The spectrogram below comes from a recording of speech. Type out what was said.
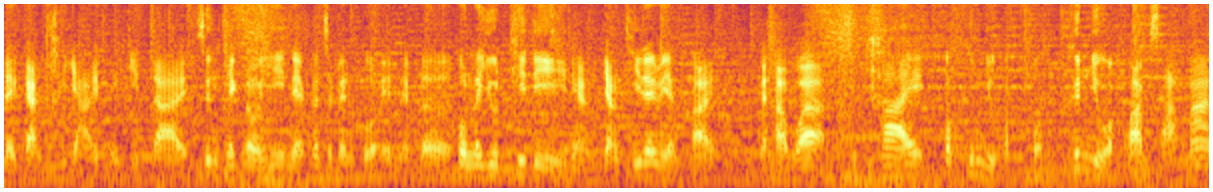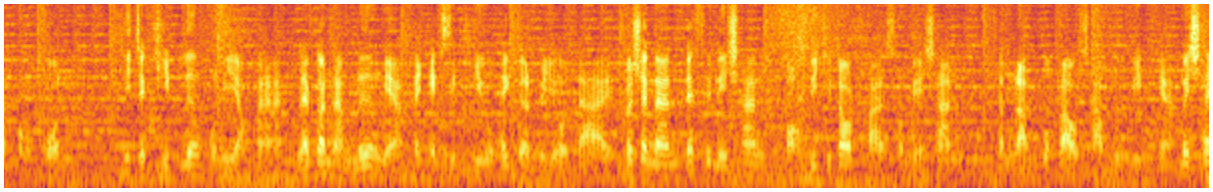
ในการขยายธุรกิจได้ ซึ่งเทคโนโลยีเนี่ยก็จะเป็นตัว enabler กลยุทธ์ที่ดีเนี่ยอย่างที่ได้เรียนไปนะครับว่าสุดท้ายก็ขึ้นอยู่กับคน ขึ้นอยู่กับความสามารถของคน ที่จะคิดเรื่องพวกนี้ออกมา แล้วก็นำเรื่องนี้ไป execute ให้เกิดประโยชน์ได้ เพราะฉะนั้น definition ของ digital transformation สำหรับพวกเราชาวบลูบิกเนี่ยไม่ใช่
